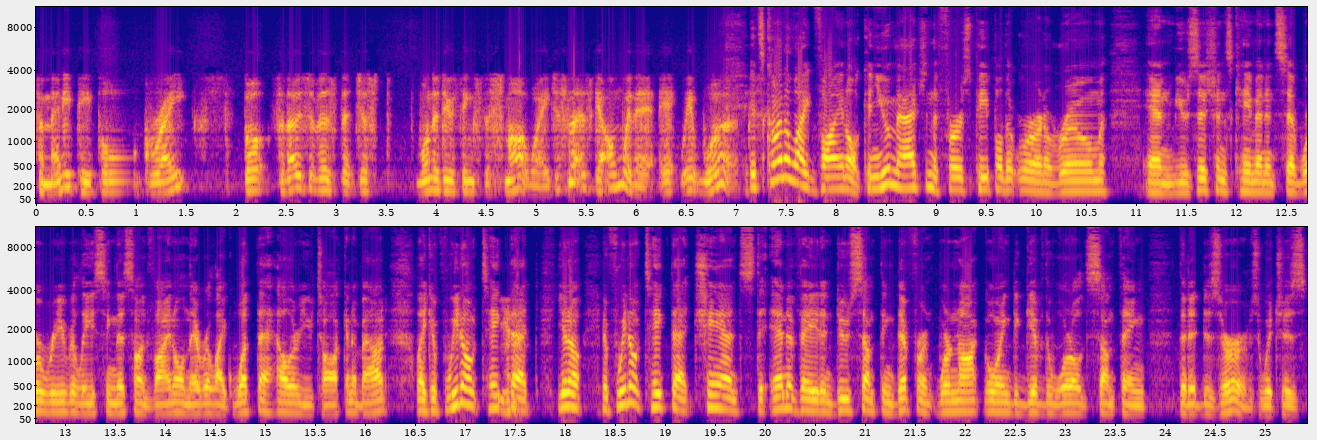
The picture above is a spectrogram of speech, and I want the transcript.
for many people, great. But for those of us that just want to do things the smart way, just let us get on with it. It, it works. It's kind of like vinyl. Can you imagine the first people that were in a room and musicians came in and said, We're re releasing this on vinyl? And they were like, What the hell are you talking about? Like, if we don't take yeah. that, you know, if we don't take that chance to innovate and do something different, we're not going to give the world something that it deserves, which is,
